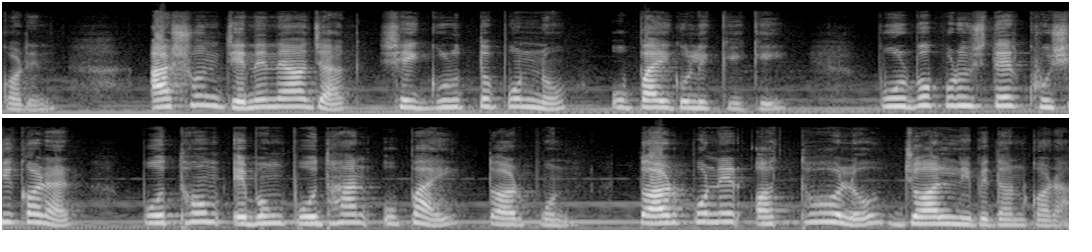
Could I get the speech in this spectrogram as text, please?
করেন। আসুন জেনে নেওয়া যাক সেই গুরুত্বপূর্ণ উপায়গুলি কী কী। পূর্বপুরুষদের খুশি করার প্রথম এবং প্রধান উপায় তর্পণ। তর্পণের অর্থ হল জল নিবেদন করা।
